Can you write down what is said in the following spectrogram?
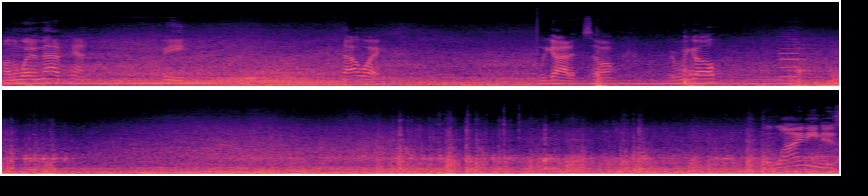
On the way to Mattapan, be that way. We got it. So here we go. The lining is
